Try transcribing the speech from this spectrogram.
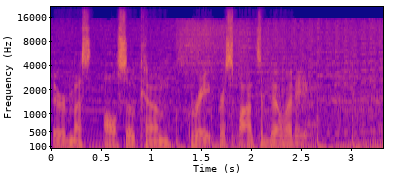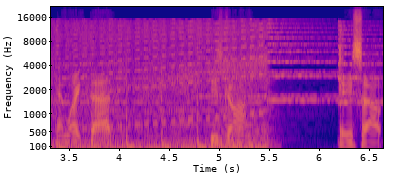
there must also come great responsibility. And like that, he's gone. Ace out.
